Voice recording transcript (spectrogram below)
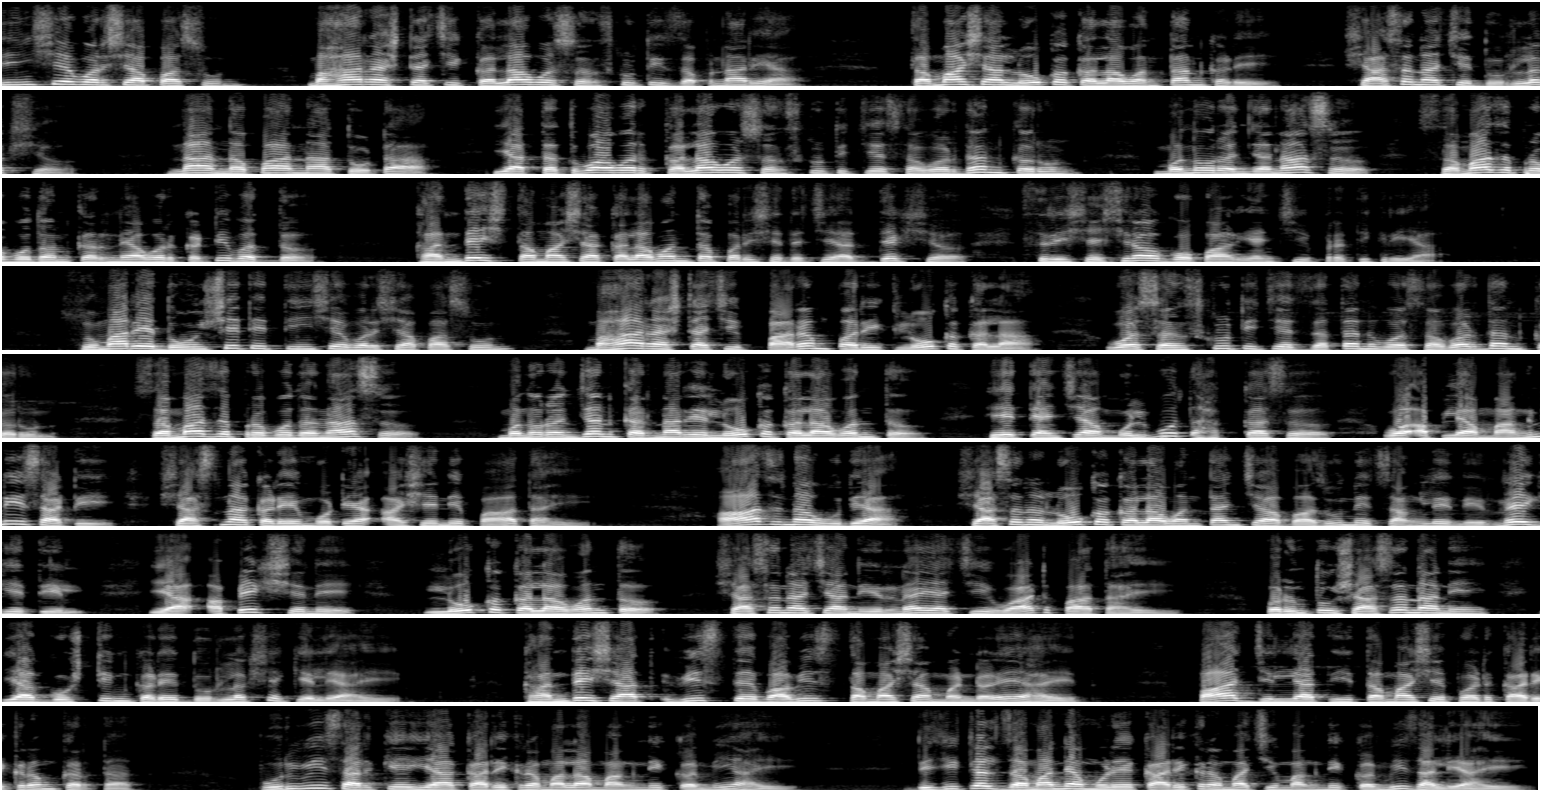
तीनशे वर्षापासून महाराष्ट्राची कला व संस्कृती जपणाऱ्या तमाशा लोककलावंतांकडे शासनाचे दुर्लक्ष ना नफा ना तोटा या तत्वावर कला व संस्कृतीचे संवर्धन करून मनोरंजनासह समाज प्रबोधन करण्यावर कटिबद्ध खानदेश तमाशा कलावंत परिषदेचे अध्यक्ष श्री शेषराव गोपाळ यांची प्रतिक्रिया. सुमारे दोनशे ते तीनशे वर्षापासून महाराष्ट्राची पारंपरिक लोककला व संस्कृतीचे जतन व संवर्धन करून समाज प्रबोधनास मनोरंजन करणारे लोककलावंत हे त्यांच्या मूलभूत हक्कास व आपल्या मागणीसाठी शासनाकडे मोठ्या आशेने पाहत आहे. आज ना उद्या शासन लोककलावंतांच्या बाजूने चांगले निर्णय घेतील या अपेक्षेने लोककलावंत शासनाच्या निर्णयाची वाट पाहत आहे. परंतु शासनाने या गोष्टींकडे दुर्लक्ष केले आहे. खानदेशात वीस ते बावीस तमाशा मंडळे आहेत. पाच जिल्ह्यात ही तमाशेफड कार्यक्रम करतात. पूर्वीसारखे या कार्यक्रमाला मागणी कमी आहे. डिजिटल जमान्यामुळे कार्यक्रमाची मागणी कमी झाली आहे.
